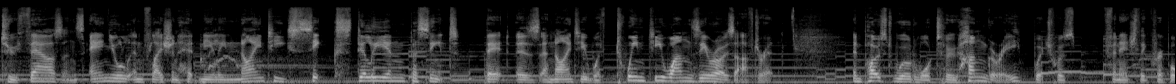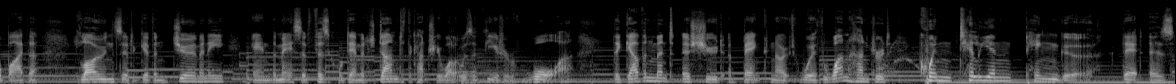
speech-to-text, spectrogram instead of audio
2000s, annual inflation hit nearly 96 billion percent. That is a 90 with 21 zeros after it. In post World War II Hungary, which was financially crippled by the loans it had given Germany and the massive physical damage done to the country while it was a theatre of war, the government issued a banknote worth 100 quintillion pengő that is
